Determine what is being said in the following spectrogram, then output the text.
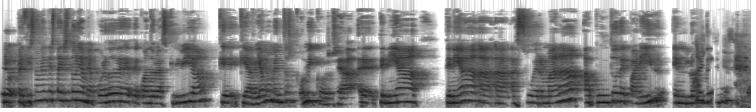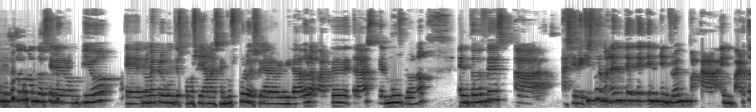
pero precisamente esta historia me acuerdo de, de cuando la escribía, que, que había momentos cómicos, o sea, eh, tenía, tenía a, a- a su hermana a punto de parir en Londres, justo cuando se le rompió, eh, no me preguntes cómo se llama ese músculo, eso ya lo he olvidado, la parte de detrás del muslo, ¿no? Entonces, a, a que su hermana en- en- en- entró en, pa- en parto,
